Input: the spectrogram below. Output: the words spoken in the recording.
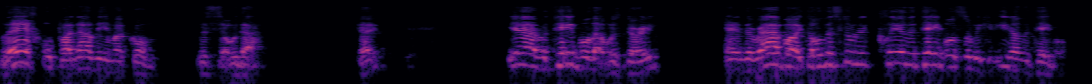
lech upana li'makom, l'seuda. Okay? You have a table that was dirty, and the rabbi told the student, clear the table so we can eat on the table.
